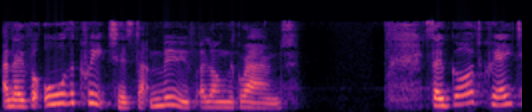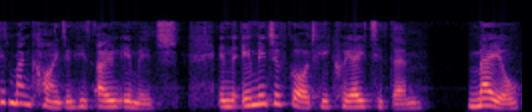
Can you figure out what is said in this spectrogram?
and over all the creatures that move along the ground. So God created mankind in his own image. In the image of God, he created them. Male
